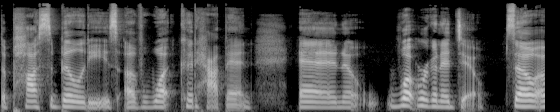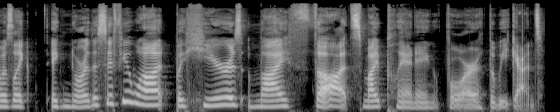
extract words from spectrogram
the possibilities of what could happen and what we're going to do. So I was like, ignore this if you want, but here's my thoughts, my planning for the weekend.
